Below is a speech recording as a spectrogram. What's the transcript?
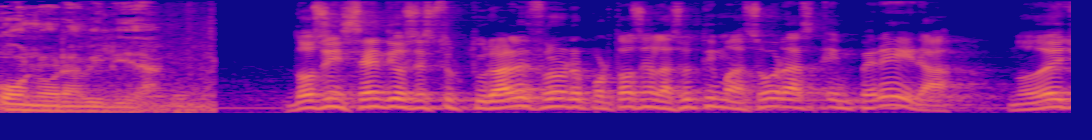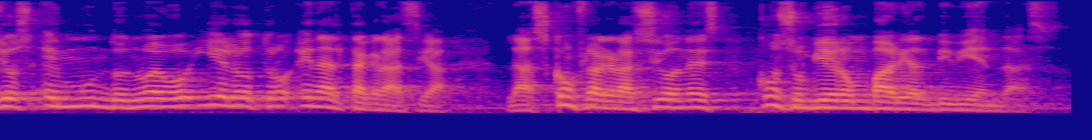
honorabilidad. Dos incendios estructurales fueron reportados en las últimas horas en Pereira, uno de ellos en Mundo Nuevo y el otro en Altagracia. Las conflagraciones consumieron varias viviendas.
